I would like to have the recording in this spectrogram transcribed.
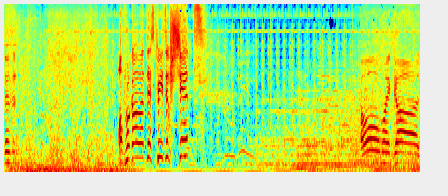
there's i forgot about this piece of shit! Oh my god!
